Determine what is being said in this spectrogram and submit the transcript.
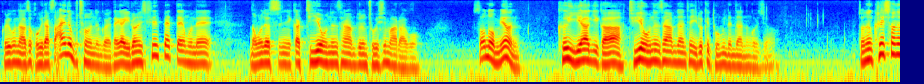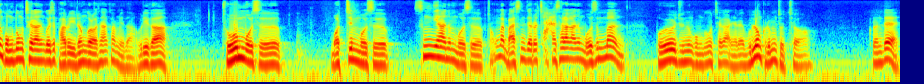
그리고 나서 거기다 사인을 붙여놓는 거예요. 내가 이런 실패 때문에 넘어졌으니까 뒤에 오는 사람들은 조심하라고 써놓으면 그 이야기가 뒤에 오는 사람들한테 이렇게 도움이 된다는 거죠. 저는 크리스천은 공동체라는 것이 바로 이런 거라고 생각합니다. 우리가 좋은 모습, 멋진 모습, 승리하는 모습, 정말 말씀대로 잘 살아가는 모습만 보여주는 공동체가 아니라, 물론 그러면 좋죠. 그런데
